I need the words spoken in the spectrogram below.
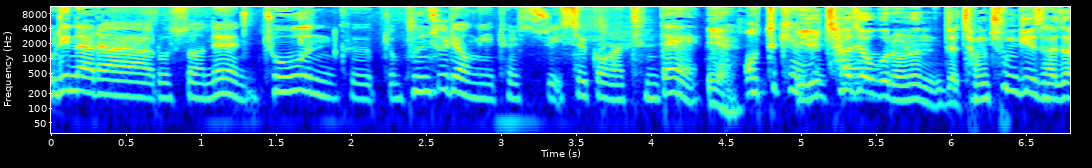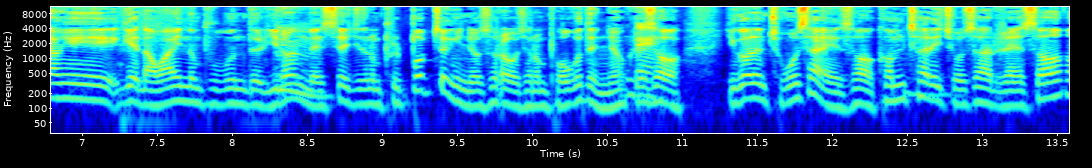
우리나라로서는 좋은 그 좀 분수령이 될 수 있을 것 같은데 예. 어떻게 해야 될까요? 일차적으로는 이제 장충기 사장에게 나와 있는 부분들 이런 음. 메시지는 불법적인 요소라고 저는 보거든요. 네. 그래서 이거는 조사에서 검찰이 조사를 해서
